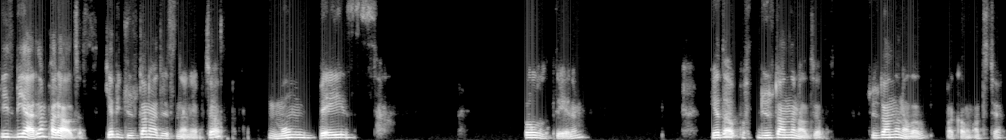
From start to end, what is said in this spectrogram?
biz bir yerden para alacağız. Ya bir cüzdan adresinden yapacağız. Moonbase Tools diyelim. Ya da cüzdandan alacağız. Cüzdandan alalım. Bakalım atacak.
